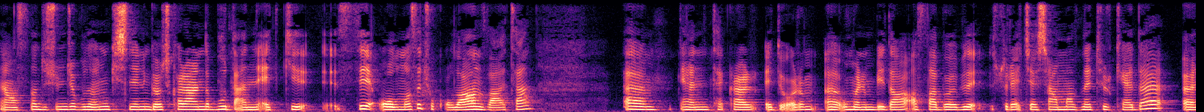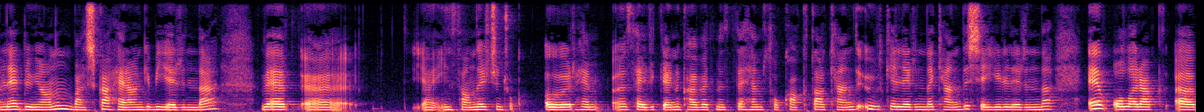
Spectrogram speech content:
Yani aslında düşünce bu dönem kişilerin göç kararında bu denli etkisi olması çok olağan zaten. Yani tekrar ediyorum umarım bir daha asla böyle bir süreç yaşanmaz ne Türkiye'de ne dünyanın başka herhangi bir yerinde ve yani insanlar için çok ağır hem e, sevdiklerini kaybetmesi hem sokakta kendi ülkelerinde kendi şehirlerinde ev olarak e,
